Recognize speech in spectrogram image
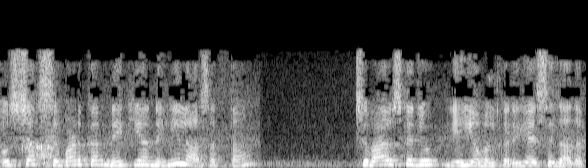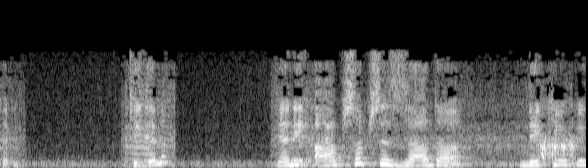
اس شخص سے بڑھ کر نیکیاں نہیں لا سکتا، سوائے اس کے جو یہی عمل کرے یا اس سے زیادہ کرے۔ ٹھیک ہے نا؟ یعنی آپ سب سے زیادہ نیکیوں کے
